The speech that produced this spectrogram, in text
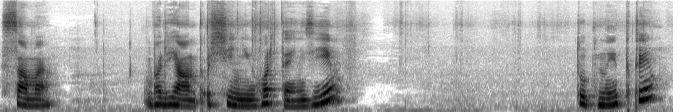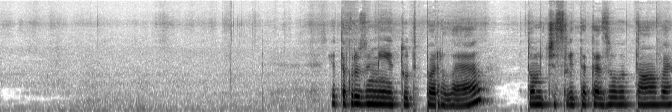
саме варіант осінньої гортензії. Тут нитки. Я так розумію, тут перле, в тому числі таке золотаве.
